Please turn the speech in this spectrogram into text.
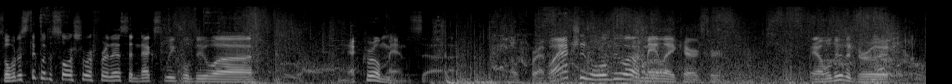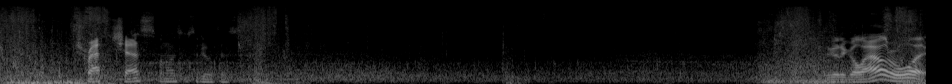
So we'll just stick with the sorcerer for this, and next week we'll do uh, necromancer. Oh crap! Well, actually, we'll do a melee character. Yeah, we'll do the druid. Trap chest. What am I supposed to do with this? We gonna go out or what?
